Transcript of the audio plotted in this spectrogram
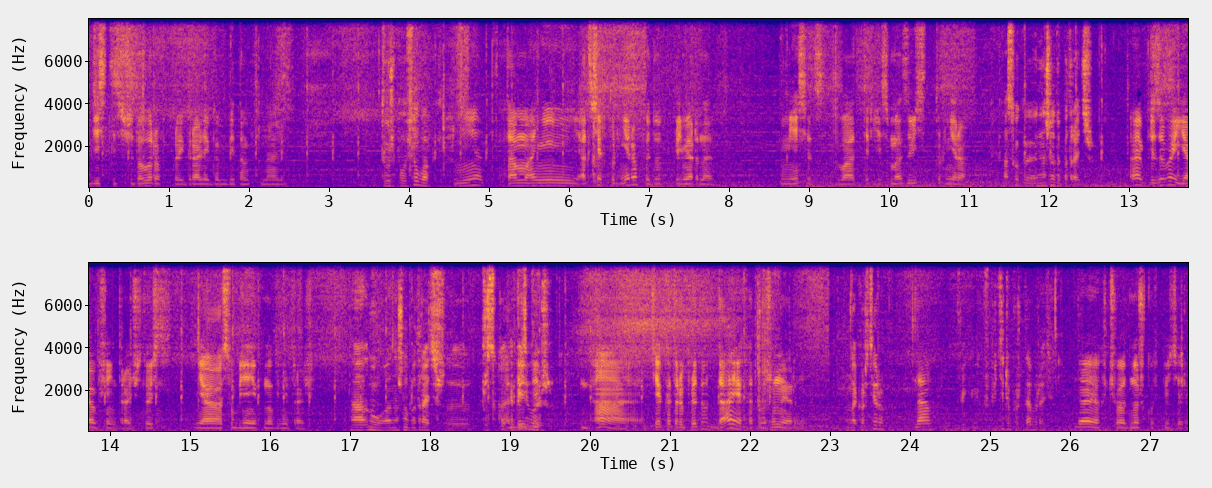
10 тысяч долларов, проиграли гамбитом в финале. Ты уже получил бабки? Нет, там они от всех турниров идут примерно месяц, два, три. Зависит от турнира. А сколько, на что ты потратишь? А призовые я вообще не трачу. То есть я особо денег много не трачу. А, ну, а на что потратишь? Э, Просто А копить ты- будешь? А, те, которые придут, да, я их отложу, наверное. На квартиру? Да. В Питере будешь, да, брать? Да, я хочу однушку в Питере.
